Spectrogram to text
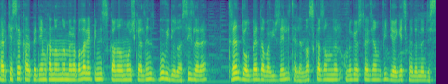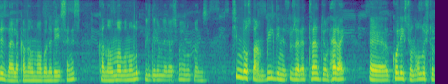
Herkese Carpe Diem kanalına merhabalar. Hepiniz kanalıma hoş geldiniz. Bu videoda sizlere Trendyol bedava 150 TL nasıl kazanılır onu göstereceğim. Videoya geçmeden önce siz de hala kanalıma abone değilseniz kanalıma abone olup bildirimleri açmayı unutmayınız. Şimdi dostlarım bildiğiniz üzere Trendyol her ay e, koleksiyon oluştur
